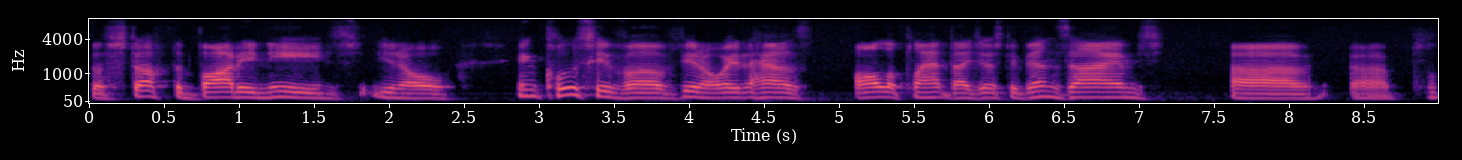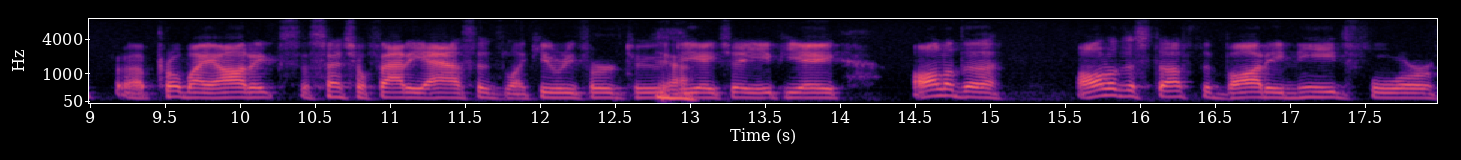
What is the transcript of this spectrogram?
the stuff the body needs you know inclusive of, you know, it has all the plant digestive enzymes, uh, uh, uh, probiotics, essential fatty acids, like you referred to, yeah. DHA, EPA, all of the all of the stuff the body needs for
